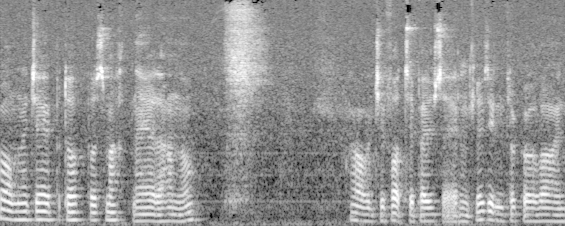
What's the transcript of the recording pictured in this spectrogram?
Formen er ikke på topp, og smertene er der ennå. Har vel ikke fått seg pause egentlig siden klokka var en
